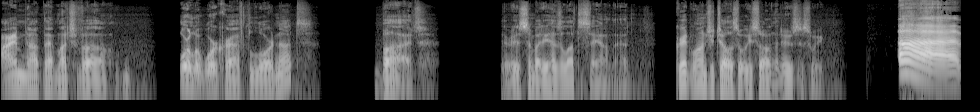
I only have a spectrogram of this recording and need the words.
I'm not that much of a World of Warcraft lore nut, but there is somebody who has a lot to say on that. Grit, why don't you tell us what we saw in the news this week? Uh,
